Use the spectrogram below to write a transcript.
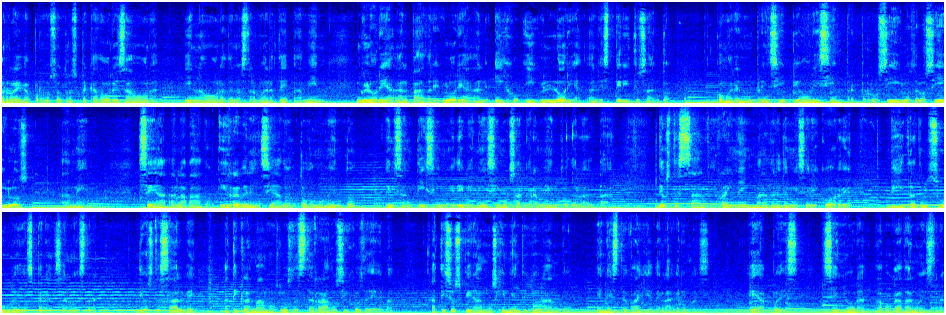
ruega por nosotros pecadores ahora y en la hora de nuestra muerte. Amén. Gloria al Padre, gloria al Hijo y gloria al Espíritu Santo como era en un principio, ahora y siempre, por los siglos de los siglos. Amén. Sea alabado y reverenciado en todo momento el santísimo y divinísimo sacramento del altar. Dios te salve, Reina y Madre de Misericordia, vida, dulzura y esperanza nuestra. Dios te salve, a ti clamamos los desterrados hijos de Eva, a ti suspiramos gimiendo y llorando en este valle de lágrimas. Ea pues, Señora, abogada nuestra,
